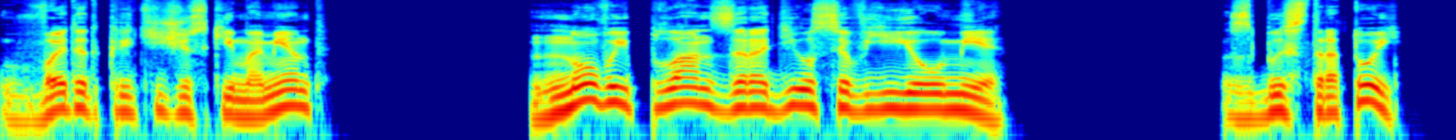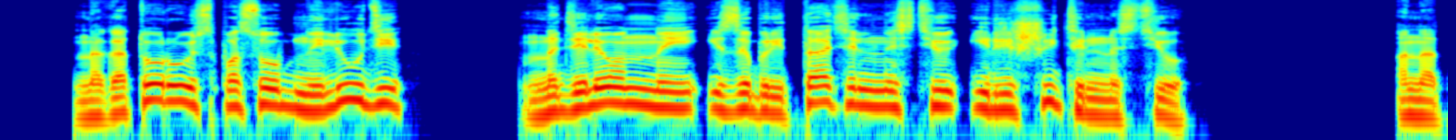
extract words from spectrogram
В этот критический момент новый план зародился в ее уме. С быстротой, на которую способны люди, наделенные изобретательностью и решительностью. Она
